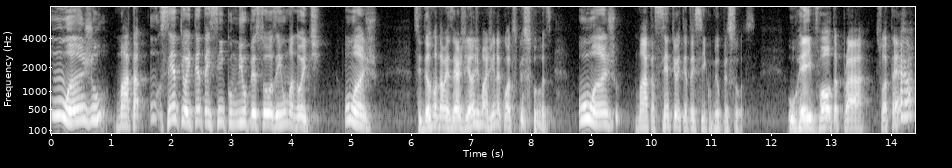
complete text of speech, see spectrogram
Um anjo mata 185 mil pessoas em uma noite. Um anjo. Se Deus mandar um exército de anjos, imagina quantas pessoas. Um anjo mata 185 mil pessoas. O rei volta para sua terra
